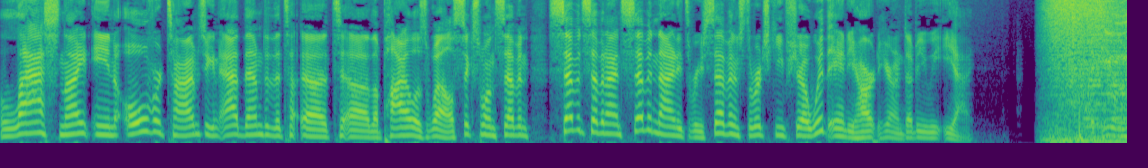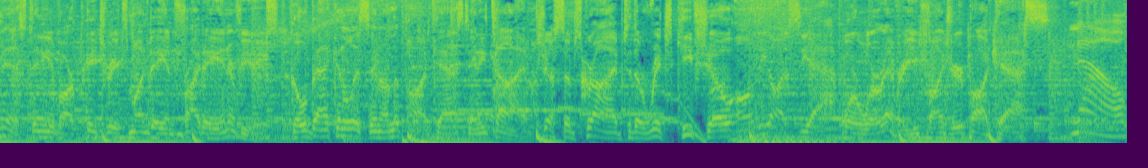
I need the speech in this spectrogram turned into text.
last night in overtime, so you can add them to the t- uh, to, uh, the pile as well. 617-779-7937. It's the Rich Keefe Show with Andy Hart here on E WEEI. If you missed any of our Patriots Monday and Friday interviews, go back and listen on the podcast anytime. Just subscribe to The Rich Keefe Show on the Audacy app or wherever you find your podcasts Now,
